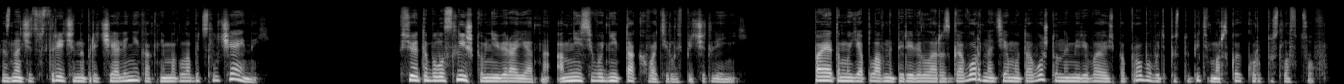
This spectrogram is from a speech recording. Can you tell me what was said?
значит, встреча на причале никак не могла быть случайной. Все это было слишком невероятно, а мне сегодня и так хватило впечатлений. Поэтому я плавно перевела разговор на тему того, что намереваюсь попробовать поступить в морской корпус ловцов.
